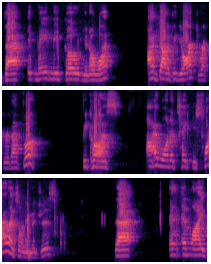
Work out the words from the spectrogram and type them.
that it made me go, you know what? I've got to be the art director of that book because I want to take these Twilight Zone images that, and, and like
